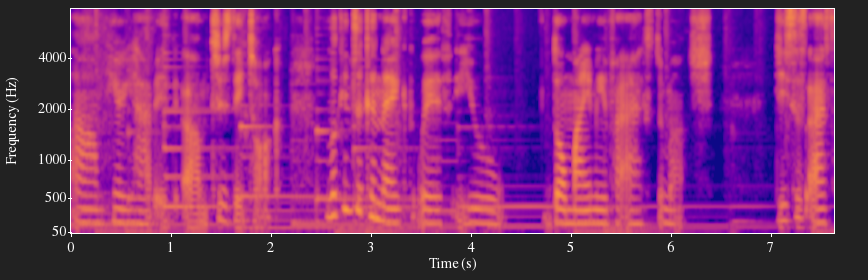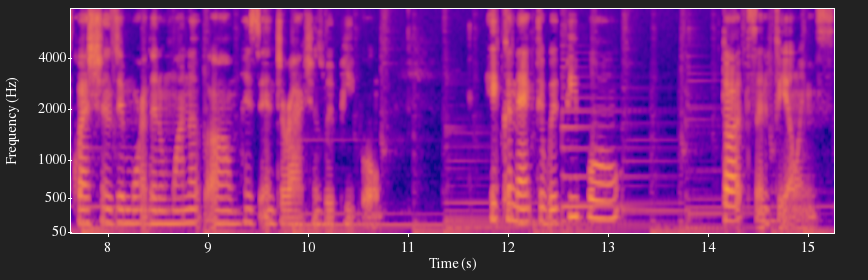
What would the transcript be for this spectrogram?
um, here you have it um, Tuesday Talk. Looking to connect with you. Don't mind me if I ask too much. Jesus asked questions in more than one of um, his interactions with people. He connected with people, thoughts, and feelings.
